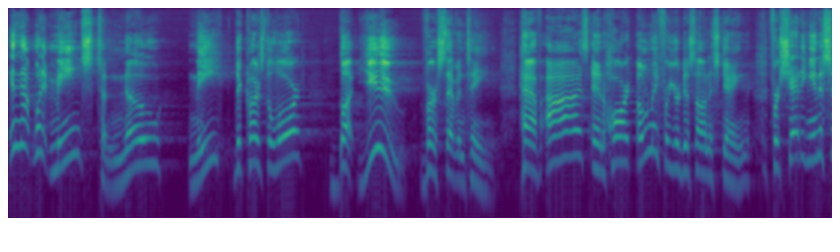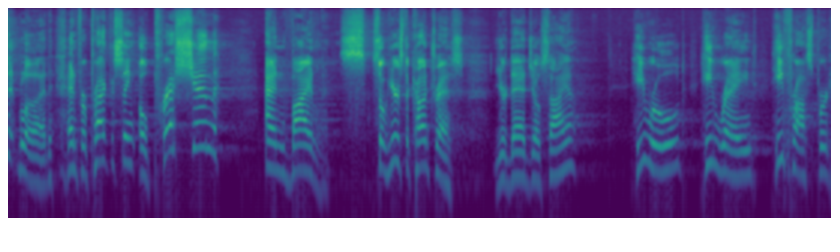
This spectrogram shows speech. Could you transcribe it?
Isn't that what it means to know me, declares the Lord, but you, verse 17, have eyes and heart only for your dishonest gain, for shedding innocent blood, and for practicing oppression and violence. So here's the contrast your dad Josiah, he ruled, he reigned, he prospered,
